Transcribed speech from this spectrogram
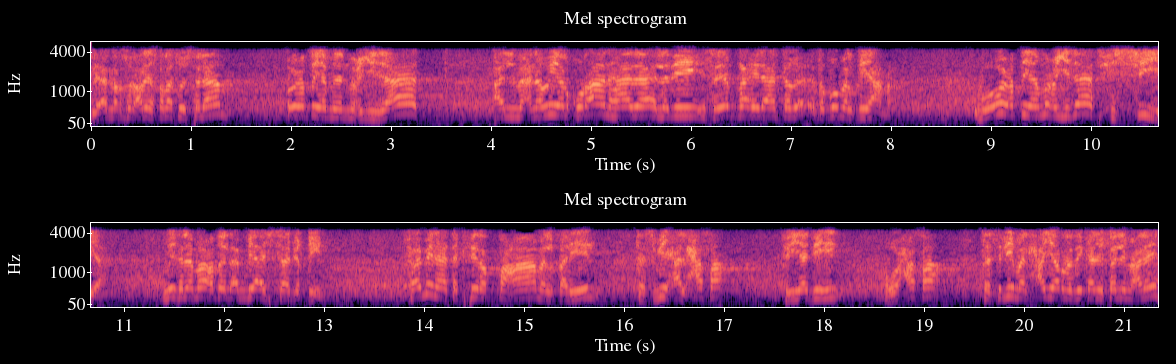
لأن الرسول عليه الصلاة والسلام أعطي من المعجزات المعنوية القرآن هذا الذي سيبقى إلى أن تقوم القيامة. وأعطي معجزات حسية مثل ما أعطي الأنبياء السابقين. فمنها تكثير الطعام القليل تسبيح الحصى في يده هو حصى تسليم الحجر الذي كان يسلم عليه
